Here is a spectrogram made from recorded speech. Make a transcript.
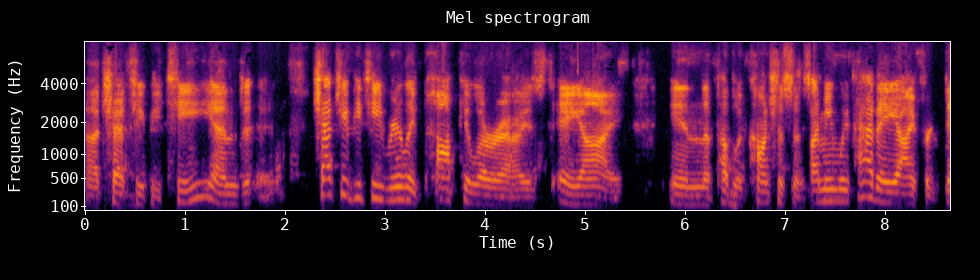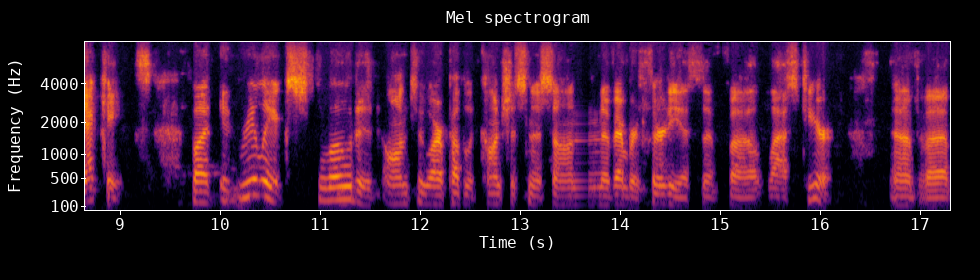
uh, ChatGPT, and uh, ChatGPT really popularized AI in the public consciousness. I mean, we've had AI for decades, but it really exploded onto our public consciousness on November 30th of uh, last year, of uh,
